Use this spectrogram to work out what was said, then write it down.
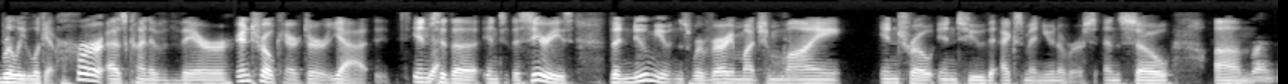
really look at her as kind of their intro character yeah into Yeah. the into the series the new mutants were very much my intro into the X-Men universe and so um Right.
